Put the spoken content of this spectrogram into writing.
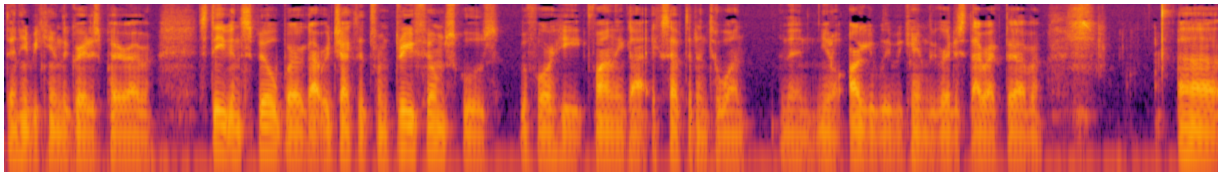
Then he became the greatest player ever. Steven Spielberg got rejected from three film schools before he finally got accepted into one, and then you know arguably became the greatest director ever. Uh,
